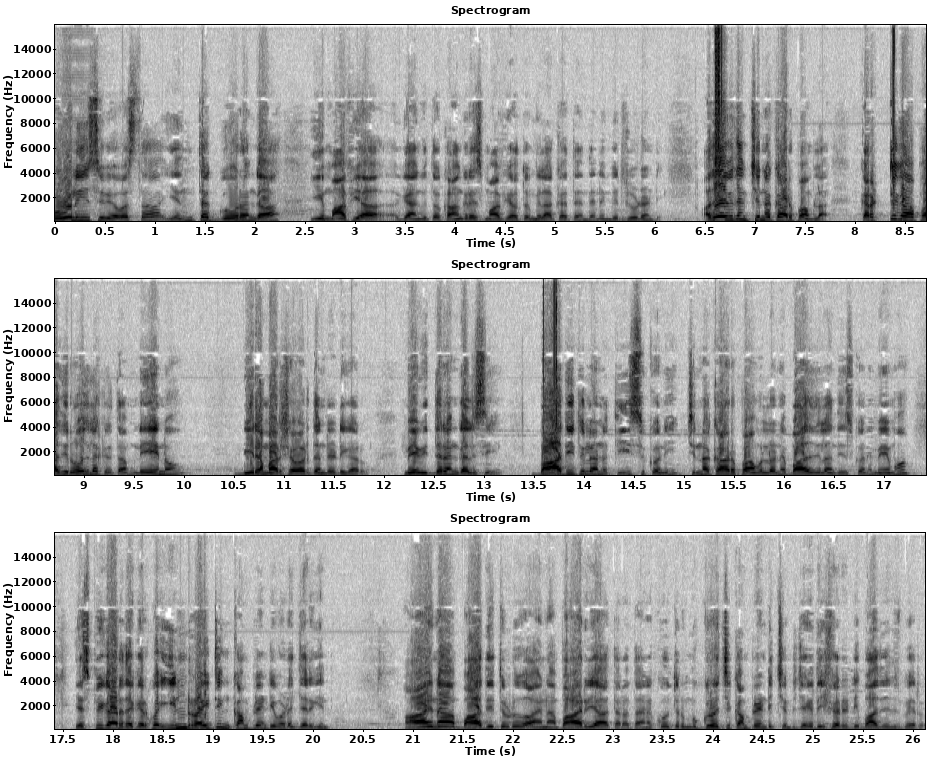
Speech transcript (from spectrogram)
పోలీసు వ్యవస్థ ఎంత ఘోరంగా ఈ మాఫియా గ్యాంగ్తో కాంగ్రెస్ మాఫియాతో మిలాఖత్ అయిందని మీరు చూడండి. అదేవిధంగా చిన్న కారుపాంల కరెక్ట్గా పది రోజుల క్రితం నేను బీరం హర్షవర్ధన్ రెడ్డి గారు మేమిద్దరం కలిసి బాధితులను తీసుకొని చిన్న కారుపాముల్లోనే బాధితులను తీసుకొని మేము ఎస్పీ గారి దగ్గరకు ఇన్ రైటింగ్ కంప్లైంట్ ఇవ్వడం జరిగింది. ఆయన బాధితుడు ఆయన భార్య తర్వాత ఆయన కూతురు ముగ్గురు వచ్చి కంప్లైంట్ ఇచ్చిండు జగదీశ్వర్ రెడ్డి బాధితుడి పేరు.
